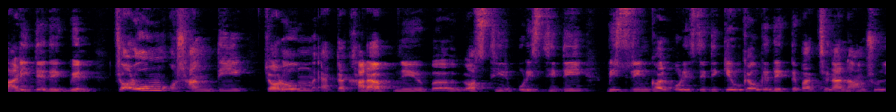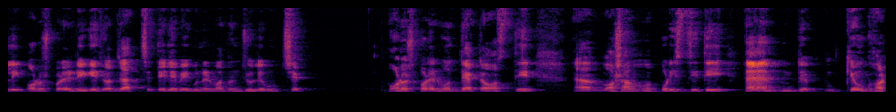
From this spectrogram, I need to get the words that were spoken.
বাড়িতে দেখবেন চরম অশান্তি, চরম একটা খারাপ অস্থির পরিস্থিতি, বিশৃঙ্খল পরিস্থিতি কেউ কাউকে দেখতে পাচ্ছে না, নাম শুনলেই পরস্পরের রেগে যাচ্ছে, তেলে বেগুনের মতন জ্বলে উঠছে। পরস্পরের মধ্যে একটা অস্থির অসাম, পরিস্থিতি হ্যাঁ কেউ ঘর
